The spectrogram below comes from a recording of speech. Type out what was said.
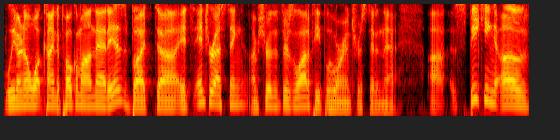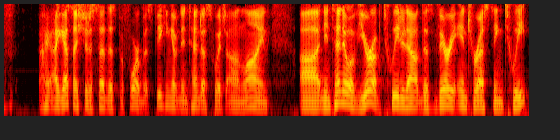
we don't know what kind of Pokemon that is, but uh, it's interesting. I'm sure that there's a lot of people who are interested in that. Uh, speaking of, I, I, guess I should have said this before, but speaking of Nintendo Switch Online, uh, Nintendo of Europe tweeted out this very interesting tweet.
